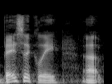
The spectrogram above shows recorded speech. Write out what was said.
basically uh,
